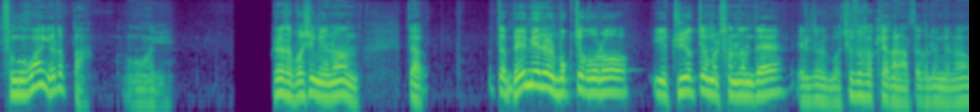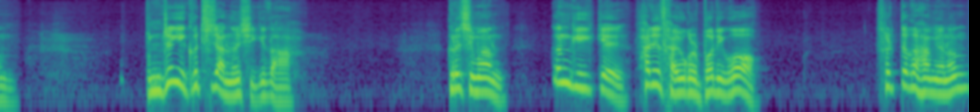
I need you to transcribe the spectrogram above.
성공하기 어렵다. 성공하기. 그래서 보시면은 자, 어떤 매매를 목적으로 이 주역점을 찾는데 예를 들어 뭐 지소석회가 났다 그러면은 분쟁이 거치지 않는 시기다. 그렇지만 끈기 있게 사리 사욕을 버리고 설득을 하면은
